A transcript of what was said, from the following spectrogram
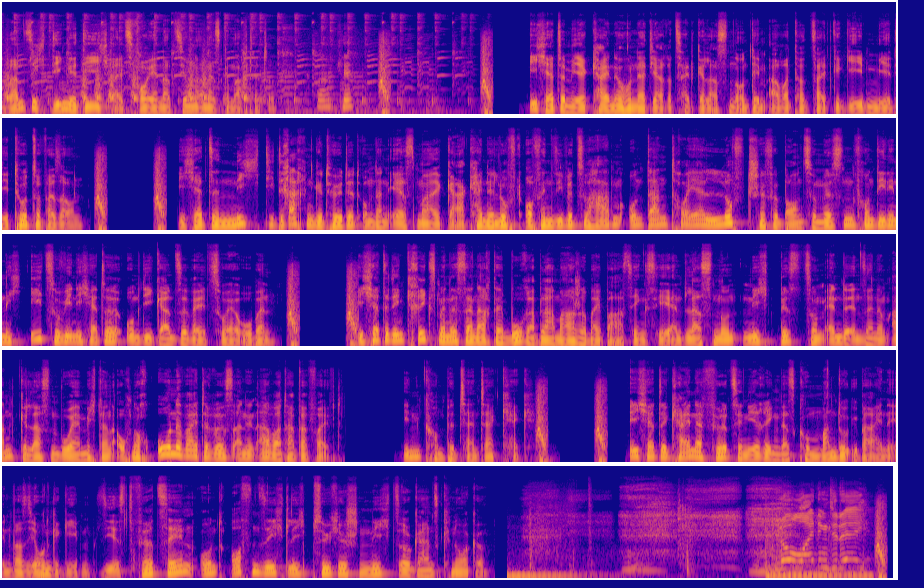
20 Dinge, die ich als Feuernation anders gemacht hätte. Okay. Ich hätte mir keine 100 Jahre Zeit gelassen und dem Avatar Zeit gegeben, mir die Tour zu versauen. Ich hätte nicht die Drachen getötet, um dann erstmal gar keine Luftoffensive zu haben und dann teuer Luftschiffe bauen zu müssen, von denen ich eh zu wenig hätte, um die ganze Welt zu erobern. Ich hätte den Kriegsminister nach der Bora-Blamage bei Ba Sing Se entlassen und nicht bis zum Ende in seinem Amt gelassen, wo er mich dann auch noch ohne weiteres an den Avatar verpfeift. Inkompetenter Keck. Ich hätte keiner 14-Jährigen das Kommando über eine Invasion gegeben. Sie ist 14 und offensichtlich psychisch nicht so ganz knorke. No lighting today?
